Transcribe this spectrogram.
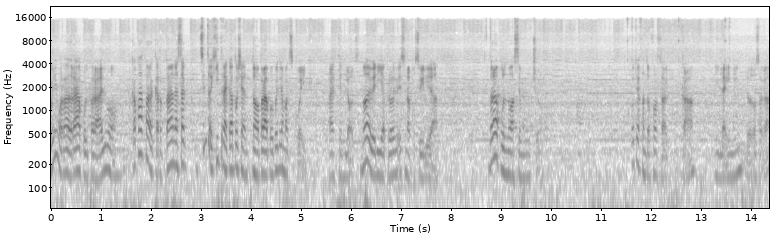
conviene guardar a Dragapult para algo? Capaz para Cartana, siento que Hitra acá llegar- No, para, porque puede tirar Max Quake a este slot. No debería, pero es una posibilidad. Dragapult no hace mucho. Voy a tirar Phantom Force acá y Lightning, los dos acá.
